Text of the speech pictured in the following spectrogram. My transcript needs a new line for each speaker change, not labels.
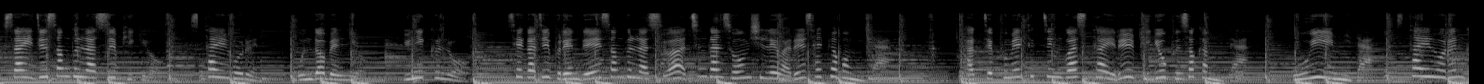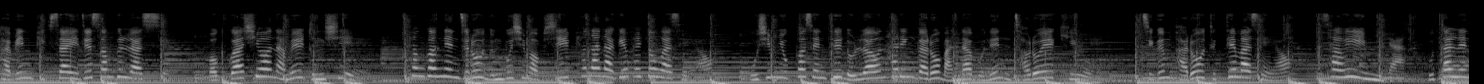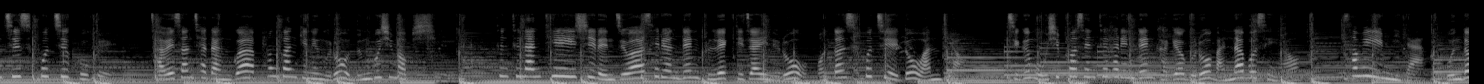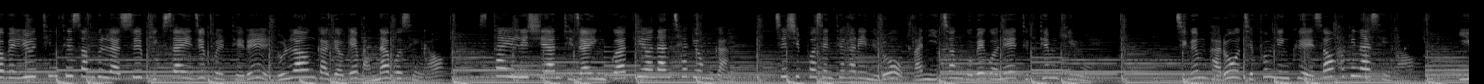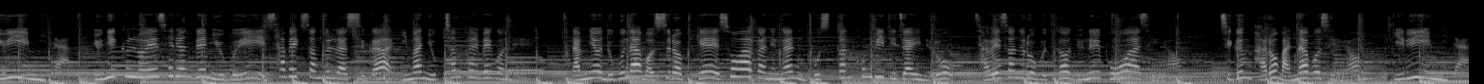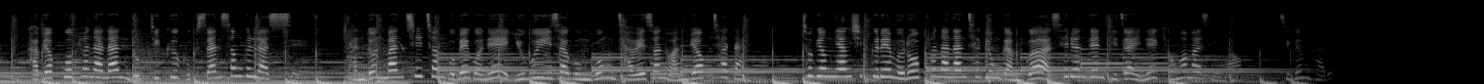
Speaker 1: 빅사이즈 선글라스 비교, 스타일홀은, 온더밸류, 유니클로 세 가지 브랜드의 선글라스와 층간소음 실내화를 살펴봅니다. 각 제품의 특징과 스타일을 비교 분석합니다. 5위입니다. 스타일홀은 갑인 빅사이즈 선글라스, 멋과 시원함을 동시에 형광렌즈로 눈부심 없이 편안하게 활동하세요. 56% 놀라운 할인가로 만나보는 절호의 기회. 지금 바로 득템하세요. 4위입니다. 우탈렌츠 스포츠 고글. 자외선 차단과 편광 기능으로 눈부심 없이 튼튼한 TAC 렌즈와 세련된 블랙 디자인으로 어떤 스포츠에도 완벽. 지금 50% 할인된 가격으로 만나보세요. 3위입니다. 온더밸류 틴트 선글라스 빅사이즈 풀테를 놀라운 가격에 만나보세요. 스타일리시한 디자인과 뛰어난 착용감. 70% 할인으로 12,900원의 득템 기회. 지금 바로 제품 링크에서 확인하세요. 2위입니다. 유니클로의 세련된 UV 400 선글라스가 26,800원에 남녀 누구나 멋스럽게 소화 가능한 보스턴 콤비 디자인으로 자외선으로부터 눈을 보호하세요. 지금 바로 만나보세요. 1위입니다. 가볍고 편안한 롭티크 국산 선글라스. 단돈 17,900원에 UV2400 자외선 완벽 차단. 초경량 10g으로 편안한 착용감과 세련된 디자인을 경험하세요.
